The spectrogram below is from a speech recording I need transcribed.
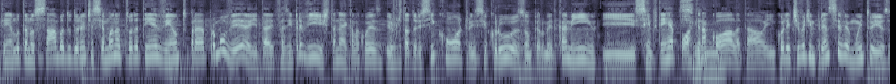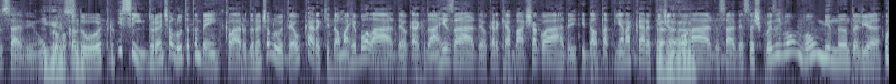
tem a luta no sábado, durante a semana toda tem evento pra promover e tá, fazer entrevista, né? Aquela coisa. E os lutadores se encontram e se cruzam pelo meio do caminho. E sempre tem repórter Sim. na cola e tal. E em coletiva de imprensa você vê muito isso, sabe? Um Isso. provocando o outro. E sim, durante a luta também, claro, durante a luta. É o cara que dá uma rebolada, é o cara que dá uma risada, é o cara que abaixa a guarda e, e dá um tapinha na cara pedindo Aham. porrada, sabe? Essas coisas vão, vão minando ali a- o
